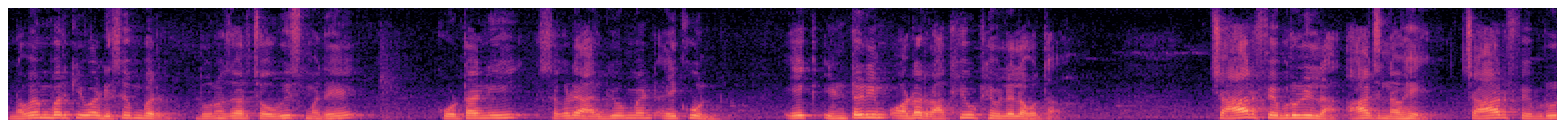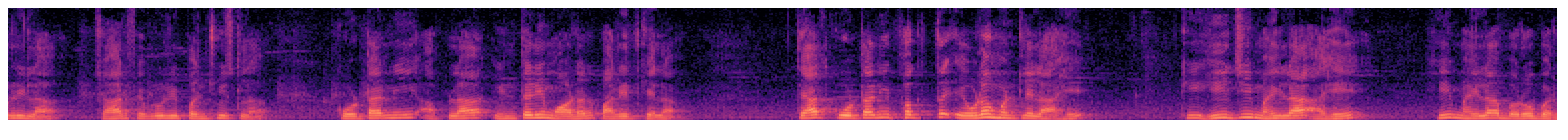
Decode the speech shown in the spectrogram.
नोव्हेंबर किंवा डिसेंबर दोन हजार चोवीसमध्ये कोर्टाने सगळे आर्ग्युमेंट ऐकून एक इंटरिम ऑर्डर राखीव ठेवलेला होता. चार फेब्रुवारीला आज नव्हे चार फेब्रुवारीला चार फेब्रुवारी पंचवीसला कोर्टाने आपला इंटरिम ऑर्डर पारित केला. त्यात कोर्टाने फक्त एवढं म्हटलेलं आहे की ही जी महिला आहे ही महिलाबरोबर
